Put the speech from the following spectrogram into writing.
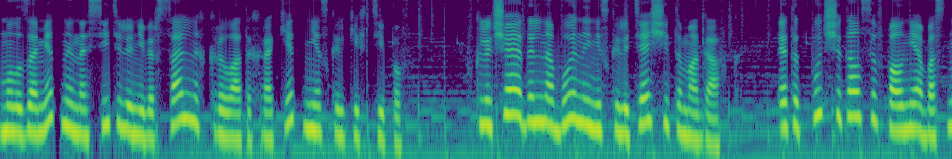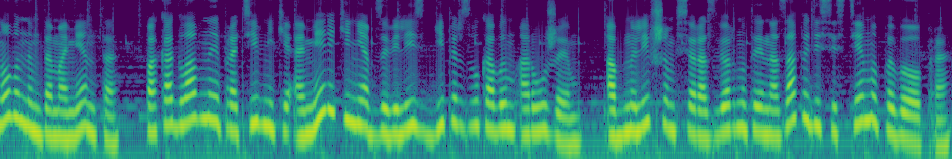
малозаметный носитель универсальных крылатых ракет нескольких типов, включая дальнобойный низколетящий томагавк. Этот путь считался вполне обоснованным до момента, пока главные противники Америки не обзавелись гиперзвуковым оружием, обнулившим все развернутые на Западе системы ПВО ПРО.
